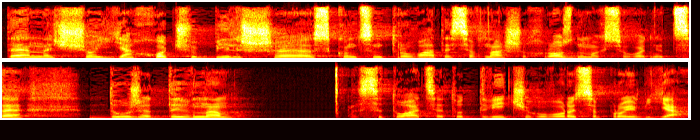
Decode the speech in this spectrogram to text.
те, на що я хочу більше сконцентруватися в наших роздумах сьогодні, це дуже дивна ситуація. Тут двічі говориться про ім'я.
